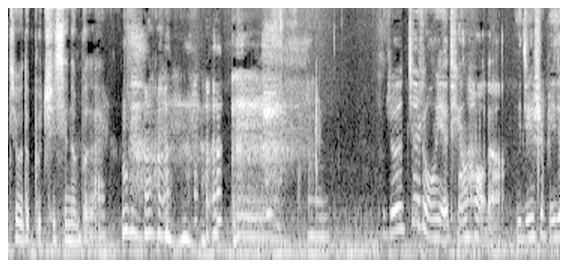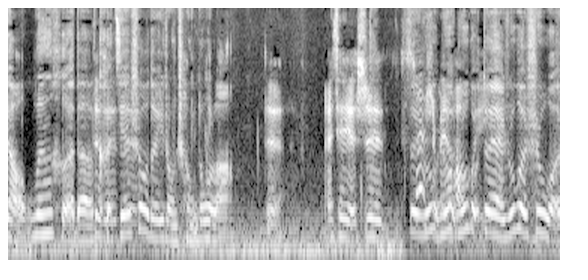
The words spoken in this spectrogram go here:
旧的不去，新的不来。我觉得这种也挺好的，已经是比较温和的、对对可接受的一种程度了。对，而且也是对，算是美如如如果对，如果是我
